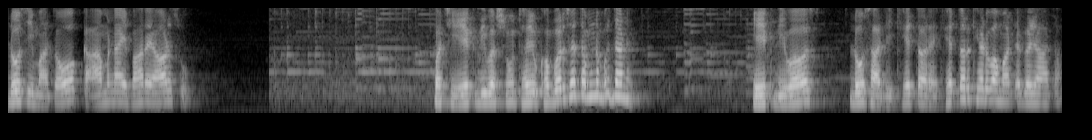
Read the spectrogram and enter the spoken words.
ડોસીમાં તો કામનાય ભારે આળસું. પછી એક દિવસ શું થયું ખબર છે તમને બધાને? એક દિવસ ડોસાજી ખેતરે ખેતર ખેડવા માટે ગયા હતા.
